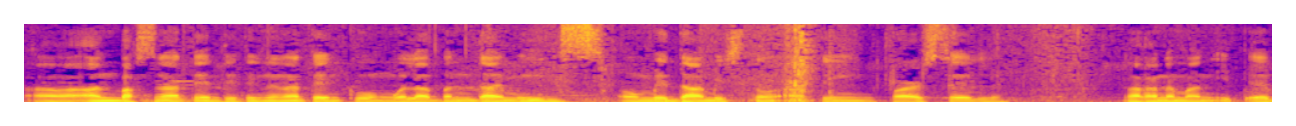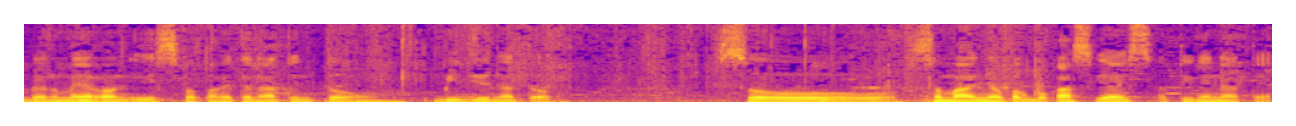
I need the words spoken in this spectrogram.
ah, unbox natin, titingnan natin kung wala bang damage o may damage tong ating parcel. Para naman if ever meron is papakita natin tong video na to. So, samahan nyo pagbukas guys at tingnan natin.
